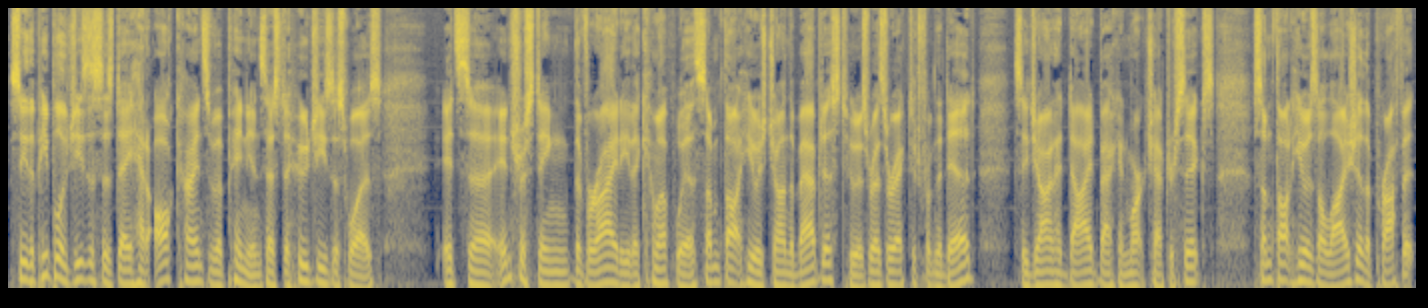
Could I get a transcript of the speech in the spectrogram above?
See, the people of Jesus' day had all kinds of opinions as to who Jesus was, it's uh, interesting the variety they come up with. Some thought he was John the Baptist, who was resurrected from the dead. See, John had died back in Mark chapter 6. Some thought he was Elijah the prophet,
